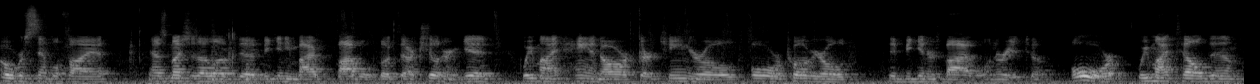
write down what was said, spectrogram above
oversimplify it. As much as I love the beginning Bible book that our children get, we might hand our 13 year old or 12 year old the beginner's Bible and read it to them. Or we might tell them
